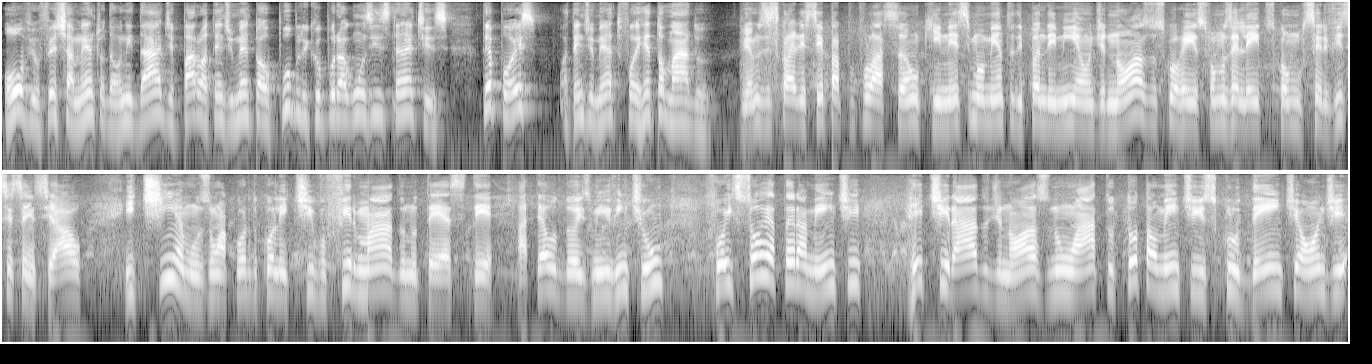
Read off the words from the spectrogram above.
Houve o fechamento da unidade para o atendimento ao público por alguns instantes. Depois, o atendimento foi retomado. Viemos esclarecer para a população que nesse momento de pandemia, onde nós, os Correios, fomos eleitos como serviço essencial e tínhamos um acordo coletivo firmado no TST até o 2021, foi sorrateiramente retirado de nós num ato totalmente excludente, onde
